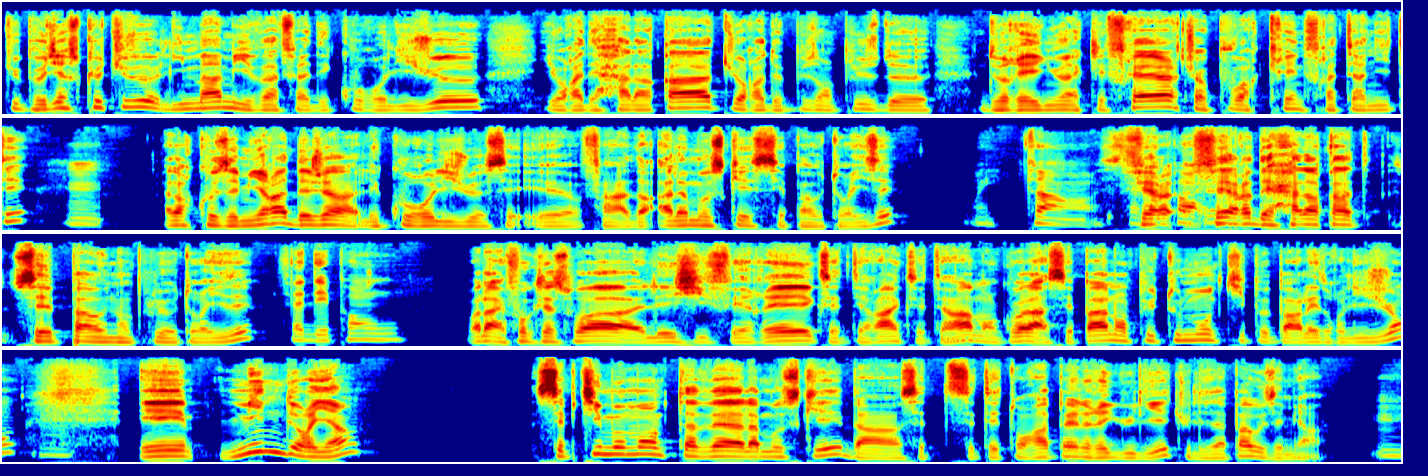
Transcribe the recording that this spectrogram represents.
tu peux dire ce que tu veux. L'imam, il va faire des cours religieux, il y aura des halaqat, il y aura de plus en plus de, de réunions avec les frères, tu vas pouvoir créer une fraternité. Mm. Alors qu'aux Émirats, déjà, les cours religieux, enfin, à la mosquée, c'est pas autorisé. Oui. Enfin, ça, Faire, faire des halaqat, c'est pas non plus autorisé. ça dépend où. Voilà, il faut que ce soit légiféré, etc., etc. Donc voilà, c'est pas non plus tout le monde qui peut parler de religion. Mm. Et mine de rien, ces petits moments que tu avais à la mosquée, ben, c'était ton rappel régulier, tu les as pas aux Émirats. Mm.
